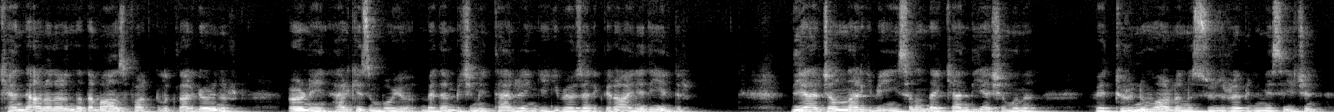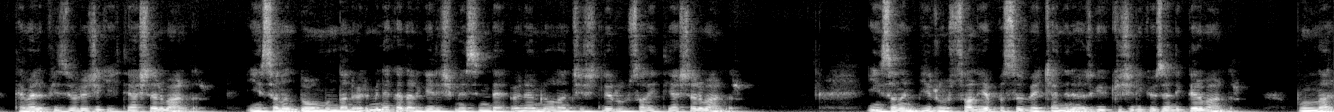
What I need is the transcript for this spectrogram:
kendi aralarında da bazı farklılıklar görünür. Örneğin herkesin boyu, beden biçimi, ten rengi gibi özellikleri aynı değildir. Diğer canlılar gibi insanın da kendi yaşamını ve türünün varlığını sürdürebilmesi için temel fizyolojik ihtiyaçları vardır. İnsanın doğumundan ölümüne kadar gelişmesinde önemli olan çeşitli ruhsal ihtiyaçları vardır. İnsanın bir ruhsal yapısı ve kendine özgü kişilik özellikleri vardır. Bunlar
